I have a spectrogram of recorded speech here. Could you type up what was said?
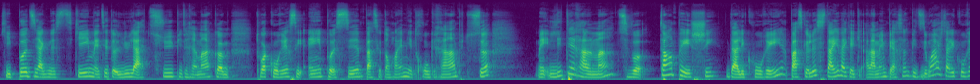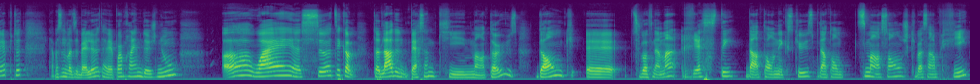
qui est pas diagnostiqué, mais tu t'as lu là-dessus, puis vraiment comme toi courir c'est impossible parce que ton problème est trop grand, puis tout ça. Mais littéralement, tu vas t'empêcher d'aller courir parce que là, si t'arrives à, à la même personne puis tu dis Ouais, je allé courir, puis tout, la personne va dire Ben là, t'avais pas un problème de genou. Ah, ouais, ça. Tu sais, comme, t'as l'air d'une personne qui est une menteuse. Donc, euh, tu vas finalement rester dans ton excuse puis dans ton petit mensonge qui va s'amplifier.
